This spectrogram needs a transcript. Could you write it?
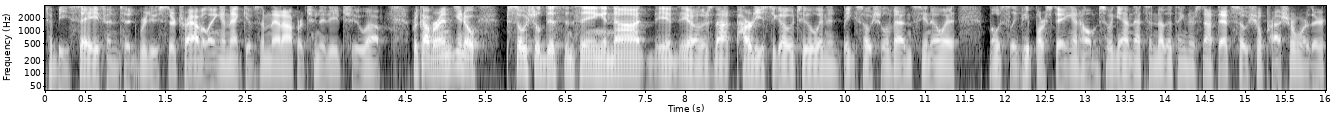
to be safe and to reduce their traveling, and that gives them that opportunity to uh, recover. And you know, social distancing and not you know, there's not parties to go to and in big social events. You know, mostly people are staying at home. So again, that's another thing. There's not that social pressure where they're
